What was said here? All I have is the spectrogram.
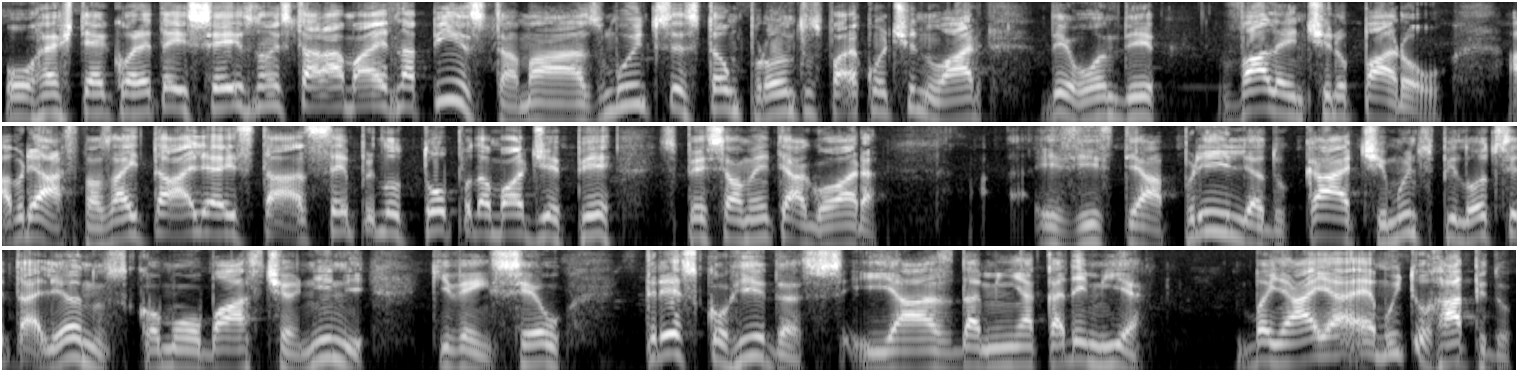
O hashtag 46 não estará mais na pista, mas muitos estão prontos para continuar de onde Valentino parou. Abre aspas, a Itália está sempre no topo da MotoGP, especialmente agora. Existe a Aprilia, Ducati e muitos pilotos italianos, como o Bastianini, que venceu três corridas, e as da minha academia. Banhaia é muito rápido.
